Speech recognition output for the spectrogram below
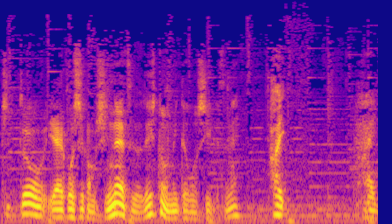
ちょっとややこしいかもしれないですけど、ぜひとも見てほしいですね。はい。はい。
